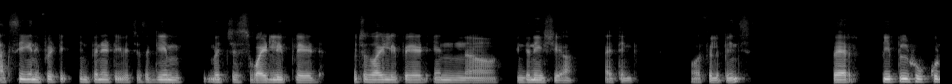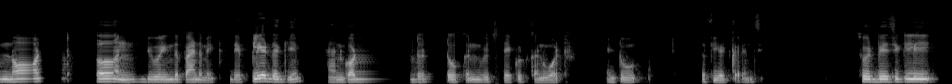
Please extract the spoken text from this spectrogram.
Axie Infinity, Infinity, which is a game which is widely played, which is widely played in uh, Indonesia, I think, or Philippines, where people who could not earn during the pandemic, they played the game and got the token which they could convert into the fiat currency. So it basically,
